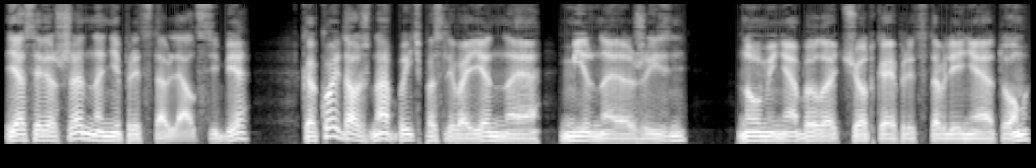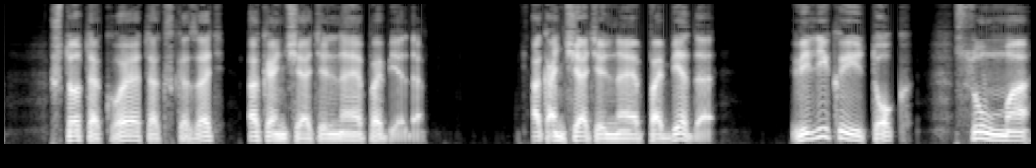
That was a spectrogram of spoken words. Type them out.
я совершенно не представлял себе, какой должна быть послевоенная мирная жизнь, но у меня было четкое представление о том, что такое, так сказать, окончательная победа. Окончательная победа – великий итог, сумма,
